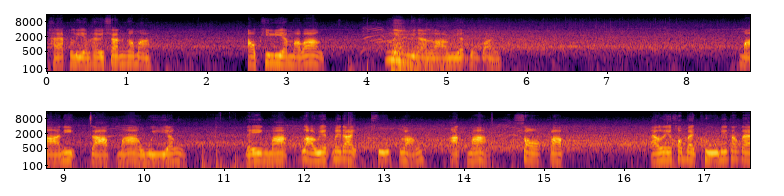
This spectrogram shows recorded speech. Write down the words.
แท็กเลียมแฮริสันเข้ามา เอาพี่เลียมมาบ้าง นี่นะลาเวียสลงไป มานี่จับมาเวียง เด้งมากลาเวียสไม่ได้ทุบหลังอัดมาสอกกลับแอลเลคอมแบทครูนี่ตั้งแต่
